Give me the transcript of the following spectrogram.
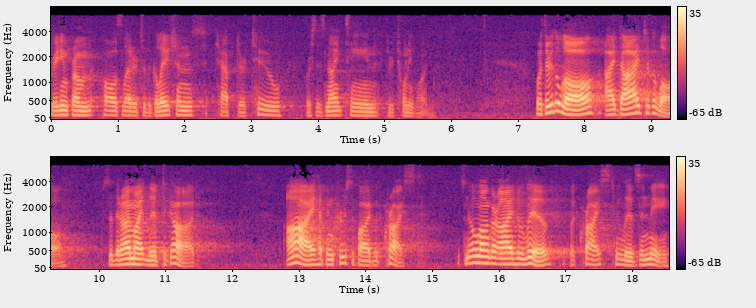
Reading from Paul's letter to the Galatians, chapter 2, verses 19 through 21. For through the law I died to the law, so that I might live to God. I have been crucified with Christ. It's no longer I who live, but Christ who lives in me.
